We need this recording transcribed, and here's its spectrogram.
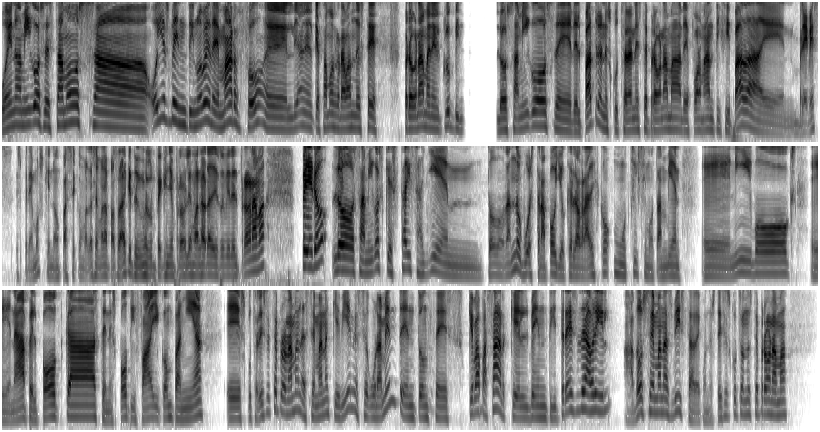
Bueno amigos, estamos a... Hoy es 29 de marzo, el día en el que estamos grabando este programa en el Club Los amigos del Patreon escucharán este programa de forma anticipada en breves, esperemos que no pase como la semana pasada, que tuvimos un pequeño problema a la hora de subir el programa, pero los amigos que estáis allí en todo, dando vuestro apoyo, que lo agradezco muchísimo también en Evox, en Apple Podcast, en Spotify y compañía, eh, escucharéis este programa la semana que viene seguramente. Entonces, ¿qué va a pasar? Que el 23 de abril, a dos semanas vista de cuando estéis escuchando este programa,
